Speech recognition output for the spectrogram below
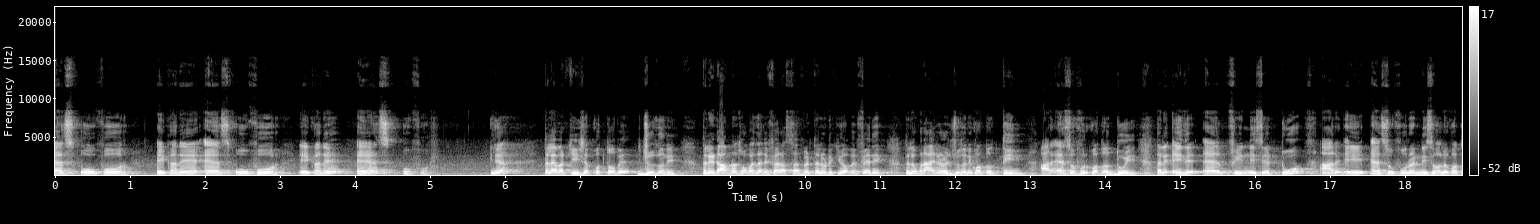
এস ও ফোর এখানে এস ও ফোর এখানে এস ও ফোর ক্লিয়ার তাহলে আবার কি হিসাব করতে হবে? যোজনী। তাহলে এটা আমরা সবাই জানি ফেরাস সালফেট তাহলে ওটা কী হবে? ফেরিক। তাহলে ওখানে আয়রনের যোজনী কত? তিন। আর এসোফোর কত? দুই। তাহলে এই যে ফির নিচে টু আর এই এসোফোরের নিচে হলো কত?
